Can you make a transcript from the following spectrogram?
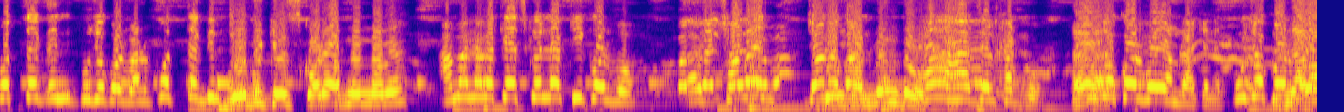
প্রত্যেক দিন পুজো করব আমরা প্রত্যেক দিন পুজো যদি কেস করে আপনার নামে? আমার নামে কেস করলে কি করব? সবাই খাটবেন তো? হ্যাঁ হ্যাঁ জেল খাটবো। হ্যাঁ। পুজো করবোই আমরা এখানে পুজো করব আপনারা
